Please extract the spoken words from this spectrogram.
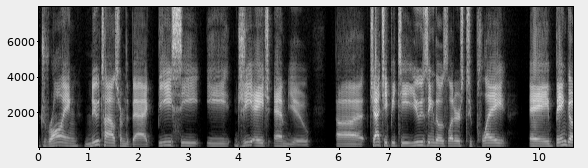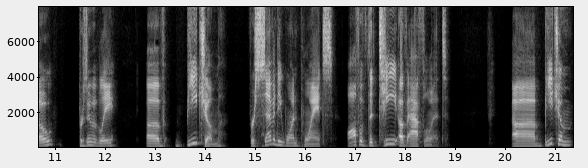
drawing new tiles from the bag B, C, E, G, H, M, U. Uh, ChatGPT using those letters to play a bingo, presumably, of Beecham for 71 points off of the T of affluent. Uh, Beecham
